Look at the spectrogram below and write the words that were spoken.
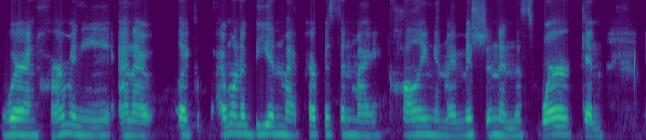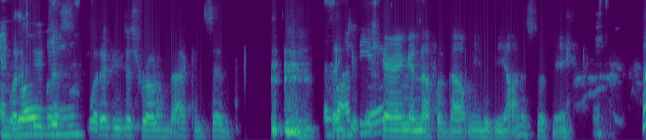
we're in harmony and I like I want to be in my purpose and my calling and my mission and this work and and what rolling. If you just, what if you just wrote them back and said, "Thank you for you. caring enough about me to be honest with me."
